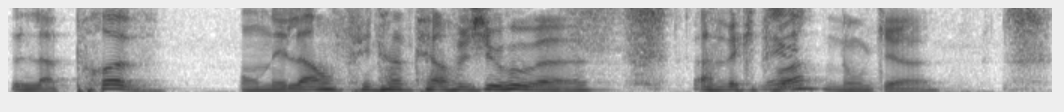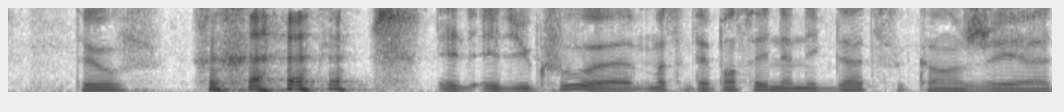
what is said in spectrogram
La preuve, on est là, on fait une interview euh, avec toi, donc. euh, De ouf. Et, du coup, euh, moi, ça me fait penser à une anecdote. Quand j'ai euh,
